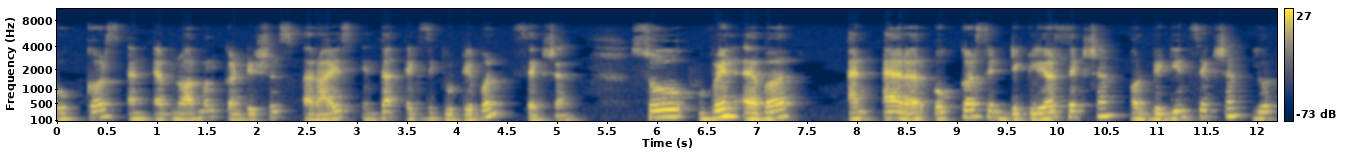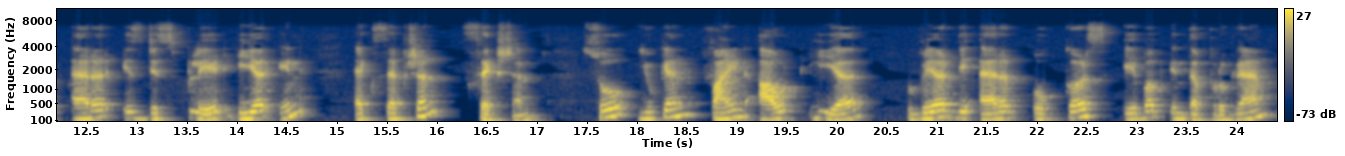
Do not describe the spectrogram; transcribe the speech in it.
occurs and abnormal conditions arise in the executable section. So whenever an error occurs in declare section or begin section, your error is displayed here in exception section. So you can find out here where the error occurs above in the program.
